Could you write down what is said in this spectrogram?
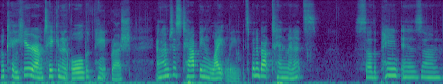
Okay, here I'm taking an old paintbrush and I'm just tapping lightly. It's been about 10 minutes. So the paint is um,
